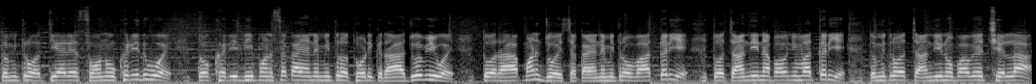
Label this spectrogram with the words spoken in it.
તો મિત્રો અત્યારે સોનું ખરીદવું હોય, તો ખરીદી પણ શકાય અને મિત્રો થોડીક રાહ જોવી હોય, તો રાહ પણ જોઈ શકાય. અને મિત્રો વાત કરીએ, તો ચાંદીના ભાવની વાત કરીએ, તો મિત્રો ચાંદીનો ભાવ એ છેલ્લા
